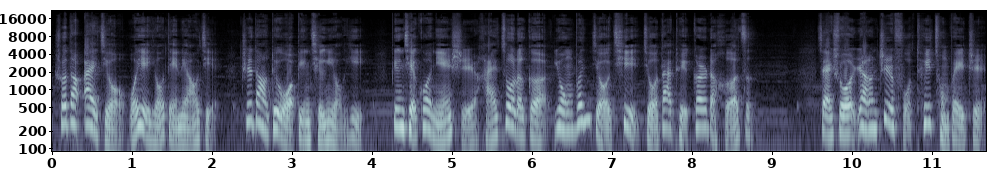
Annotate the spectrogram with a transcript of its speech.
说到艾灸，我也有点了解，知道对我病情有益，并且过年时还做了个用温灸器灸大腿根儿的盒子。再说让志甫推崇备至，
